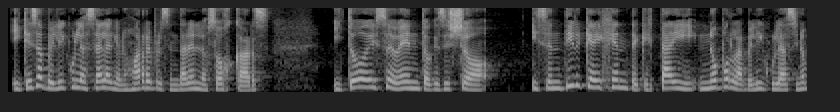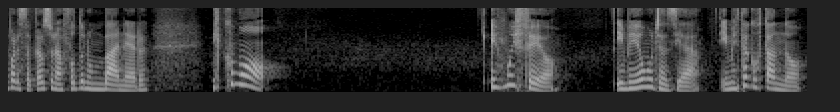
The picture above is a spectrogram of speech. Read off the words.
y que esa película sea la que nos va a representar en los Oscars y todo ese evento, qué sé yo, y sentir que hay gente que está ahí no por la película, sino para sacarse una foto en un banner, es como... Es muy feo. Y me dio mucha ansiedad. Y me está costando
